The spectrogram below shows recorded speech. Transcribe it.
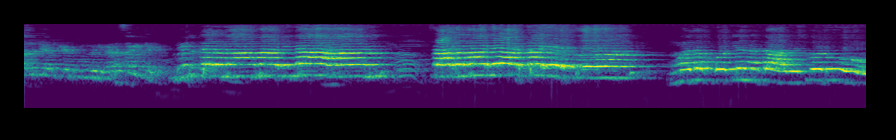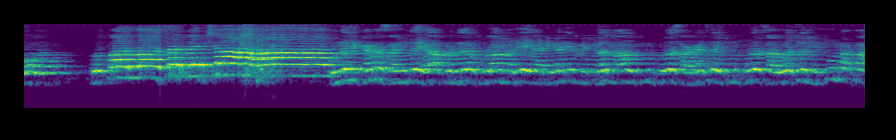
असं त्या ठिकाणी सांगितलं पुढं सांगायचं इथून पुढं चालवायचं इथून आता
